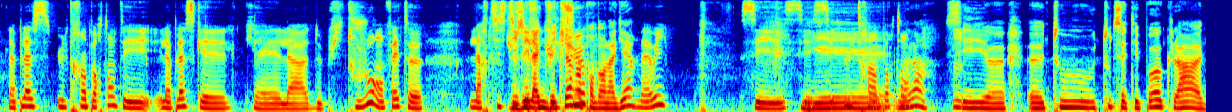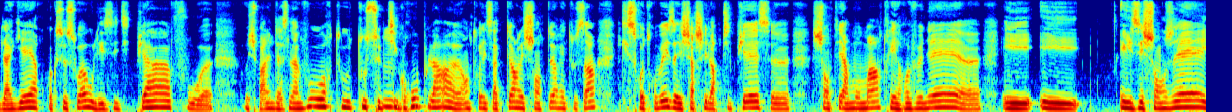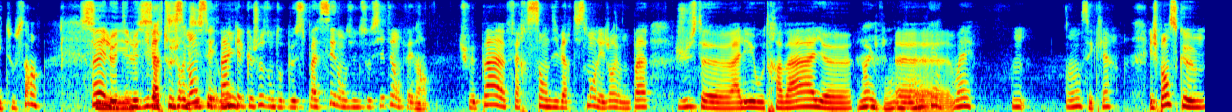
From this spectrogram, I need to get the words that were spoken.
la place ultra importante et la place qu'elle qu'elle a depuis toujours en fait, euh, l'artistique et la Joséphine culture. Hein, pendant la guerre. Bah oui, c'est c'est- c'est Et ultra important. Voilà. C'est euh, euh, tout- toute cette époque-là de la guerre, quoi que ce soit, ou les Edith Piaf, ou euh, je parlais d'Aznavour, tout, tout ce petit Mm. groupe-là, entre les acteurs, les chanteurs et tout ça, qui se retrouvaient, ils allaient chercher leurs petites pièces, chanter à Montmartre et ils revenaient. et, et, et ils échangeaient et tout ça. Ouais, le, le divertissement, c'est pas oui. quelque chose dont on peut se passer dans une société en fait. Non. Tu peux pas faire sans divertissement. Les gens, ils vont pas juste euh, aller au travail. euh, Non, ils vont, ils vont mourir. euh, ouais. Mm. Non, c'est clair. Et je pense que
